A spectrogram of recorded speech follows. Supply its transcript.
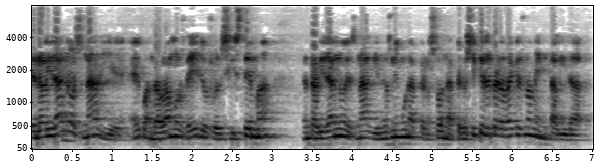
En realidad no es nadie, ¿eh? cuando hablamos de ellos o el sistema, en realidad no es nadie, no es ninguna persona, pero sí que es verdad que es una mentalidad.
